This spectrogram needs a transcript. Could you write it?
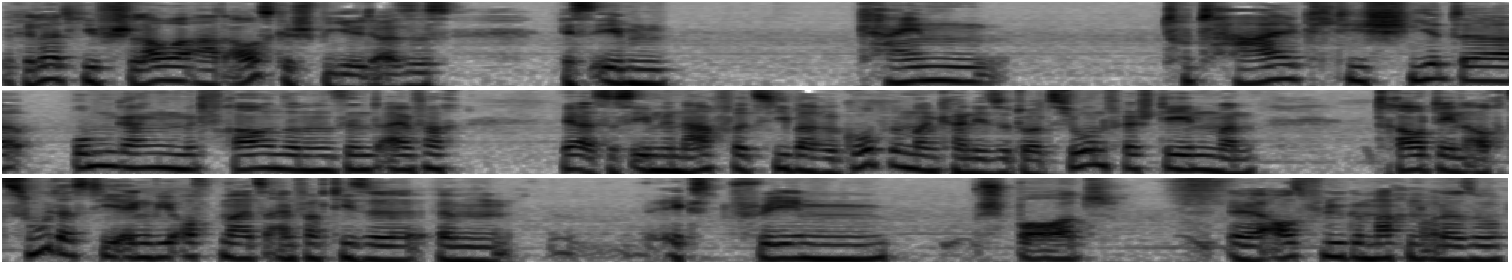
relativ schlaue Art ausgespielt. Also es ist eben kein total klischierter Umgang mit Frauen, sondern es sind einfach, ja, es ist eben eine nachvollziehbare Gruppe, man kann die Situation verstehen, man traut denen auch zu, dass die irgendwie oftmals einfach diese ähm, Extreme Sport äh, Ausflüge machen oder so.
